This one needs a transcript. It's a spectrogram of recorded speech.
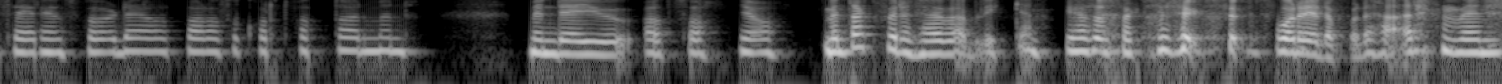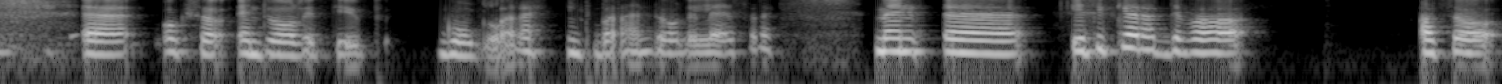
seriens fördel att vara så kortfattad men, men det är ju alltså, ja. Men tack för den här överblicken. Jag har som sagt försökt få reda på det här men äh, också en dålig typ googlare, inte bara en dålig läsare. Men äh, jag tycker att det var alltså,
